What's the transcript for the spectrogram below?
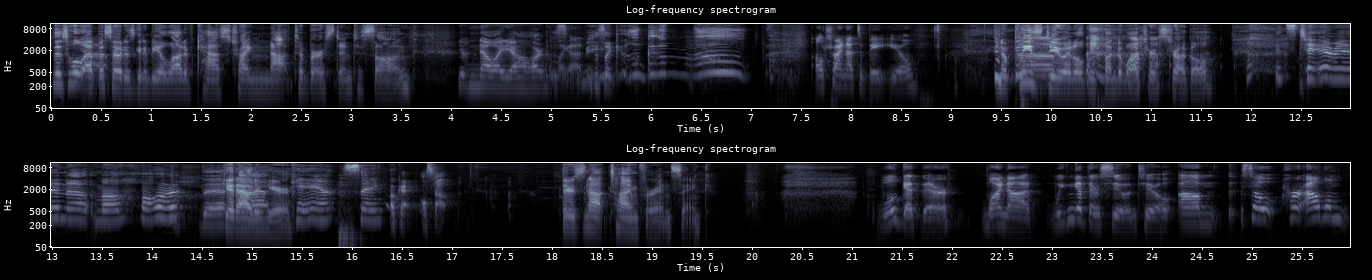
In it. This whole Yeah. episode is going to be a lot of Cass trying not to burst into song. You have no idea how hard this Oh my is God. gonna be. It's like, I'll try not to bait you. no, please do. It'll be fun to watch her struggle. It's tearing up my heart. That Get outta I here. Can't sing. Okay, I'll stop. There's not time for NSYNC. we'll get there. Why not? We can get there soon too. Um, so her album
